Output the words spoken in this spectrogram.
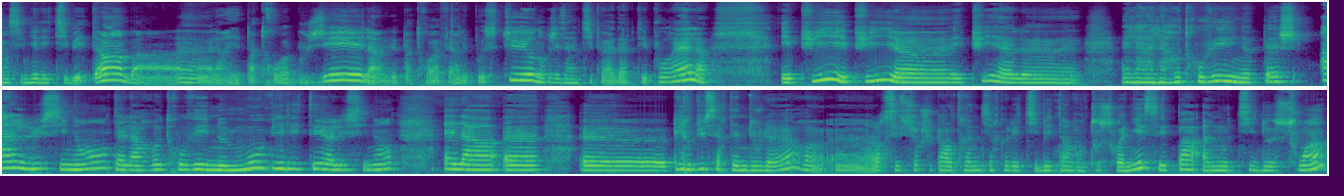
enseigné les Tibétains, bah, elle n'arrivait pas trop à bouger, elle n'arrivait pas trop à faire les postures, donc je les ai un petit peu adaptées pour elle. Et puis, et puis, et puis elle, elle a, retrouvé une pêche hallucinante, elle a retrouvé une mobilité hallucinante, elle a euh, euh, perdu certaines douleurs. Euh, alors c'est sûr, je suis pas en train de dire que les Tibétains vont tout soigner, c'est pas un outil de soin,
